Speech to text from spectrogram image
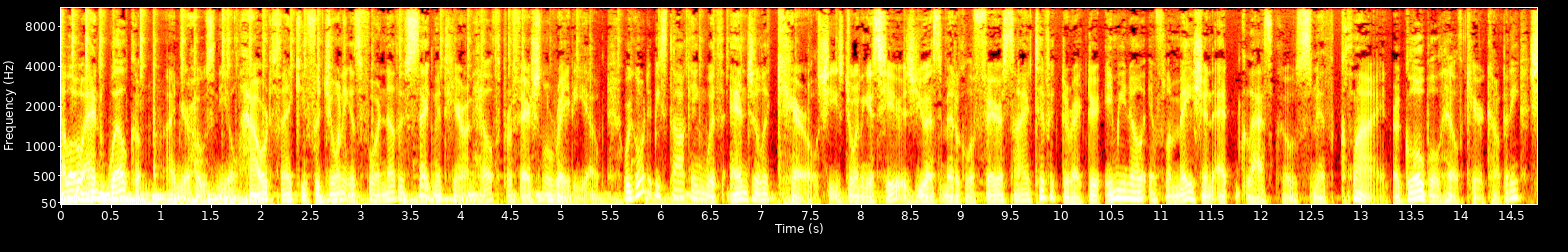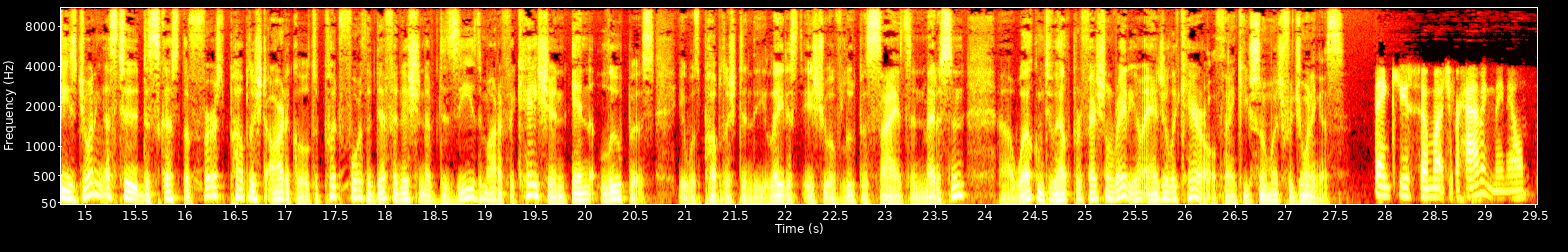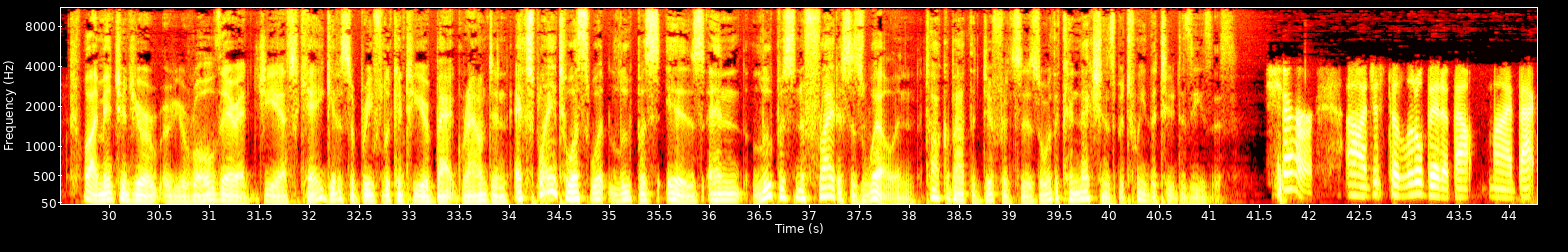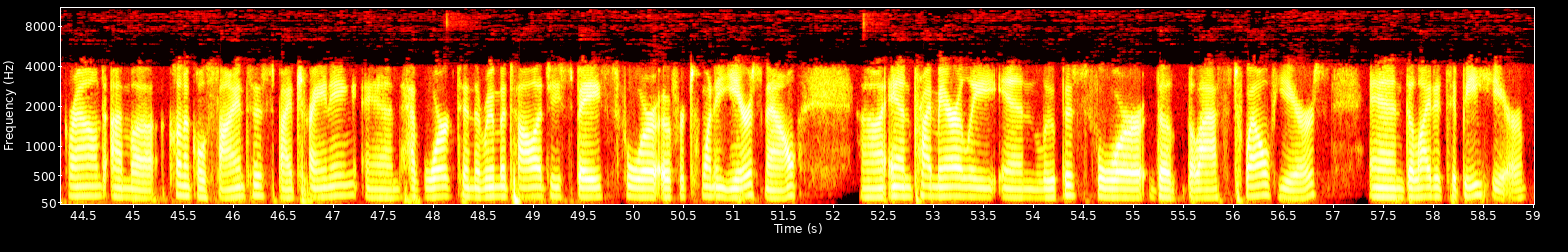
Hello and welcome. I'm your host, Neil Howard. Thank you for joining us for another segment here on Health Professional Radio. We're going to be talking with Angela Carroll. She's joining us here as U.S. Medical Affairs Scientific Director, Immunoinflammation at GlaxoSmithKline, a global healthcare company. She's joining us to discuss the first published article to put forth a definition of disease modification in lupus. It was published in the latest issue of Lupus Science and Medicine. Uh, welcome to Health Professional Radio, Angela Carroll. Thank you so much for joining us. Thank you so much for having me, Neil. Well, I mentioned your your role there at GSK. Give us a brief look into your background and explain to us what lupus is and lupus nephritis as well, and talk about the differences or the connections between the two diseases. Sure. Uh, just a little bit about my background. I'm a clinical scientist by training and have worked in the rheumatology space for over 20 years now. Uh, and primarily in lupus for the, the last 12 years and delighted to be here.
